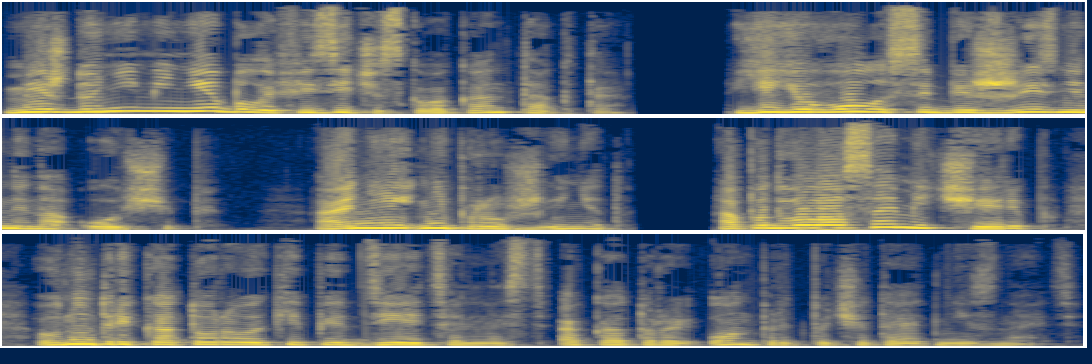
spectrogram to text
между ними не было физического контакта. Ее волосы безжизненны на ощупь. Они не пружинят, а под волосами череп, внутри которого кипит деятельность, о которой он предпочитает не знать.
